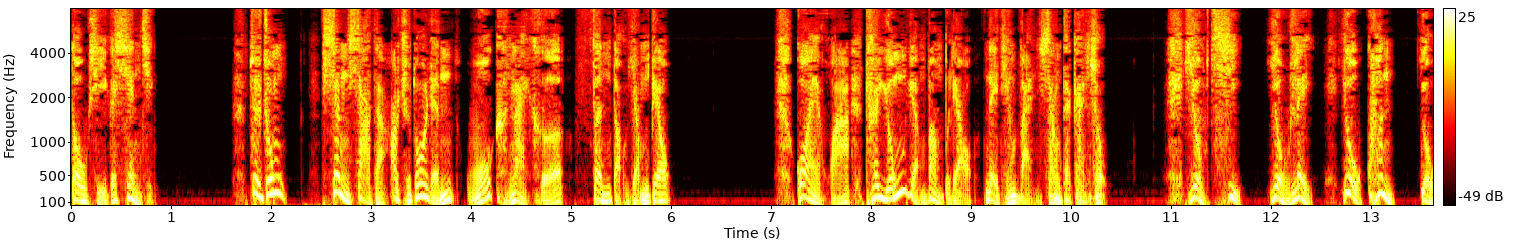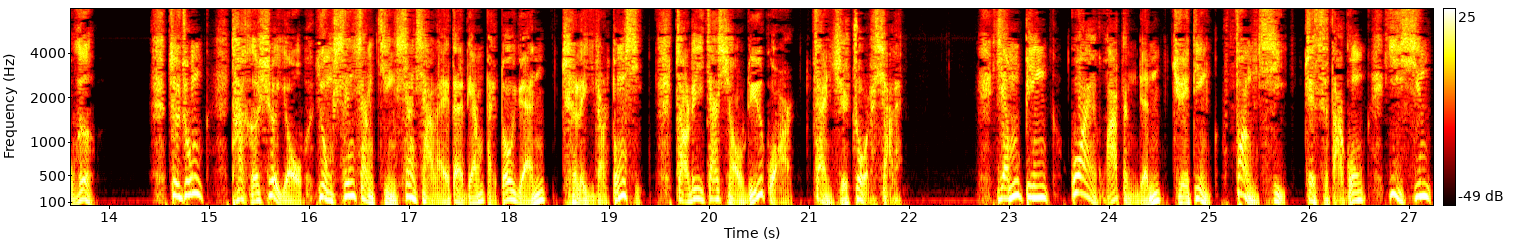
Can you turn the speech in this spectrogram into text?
都是一个陷阱，最终剩下的二十多人无可奈何分道扬镳。郭爱华他永远忘不了那天晚上的感受，又气又累又困又饿。最终，他和舍友用身上仅剩下来的两百多元吃了一点东西，找了一家小旅馆暂时住了下来。杨斌、郭爱华等人决定放弃这次打工，一心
